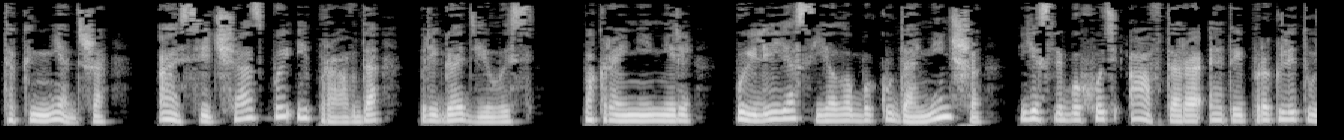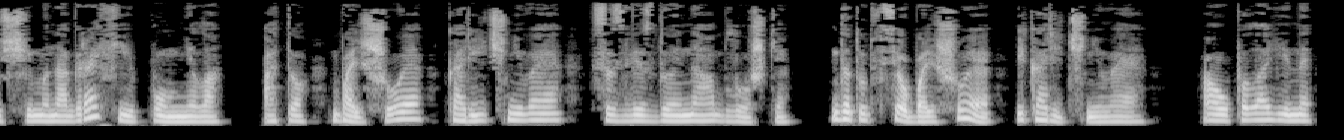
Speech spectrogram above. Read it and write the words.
Так нет же, а сейчас бы и правда пригодилась. По крайней мере, пыли я съела бы куда меньше, если бы хоть автора этой проклятущей монографии помнила, а то большое, коричневое, со звездой на обложке. Да тут все большое и коричневое. А у половины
